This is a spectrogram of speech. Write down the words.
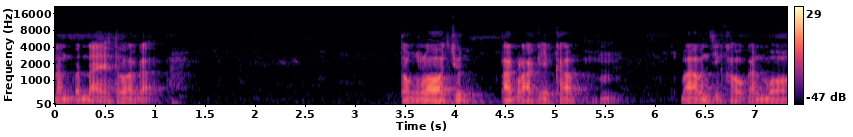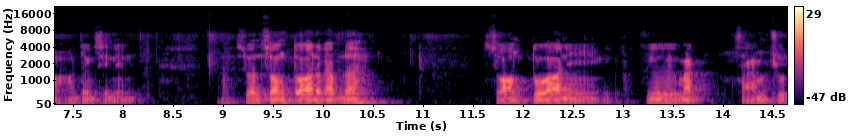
นั่นปานใดแต่ว่าก็ต้องรอชุดปากหลักอีกครับ อืมว่ามันสิเข้ากันบ่เขาจังสิเน้นอ่าส่วนสองตัวนะครับเด้อสองตัวนี่คือมักสามชุด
